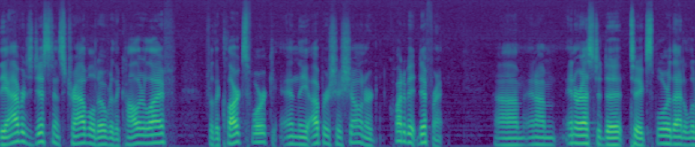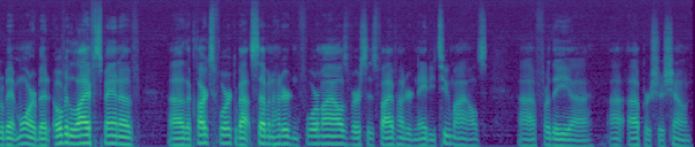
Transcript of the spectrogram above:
the average distance traveled over the collar life for the Clarks Fork and the Upper Shoshone are quite a bit different. Um, and I'm interested to, to explore that a little bit more. But over the lifespan of uh, the Clarks Fork, about 704 miles versus 582 miles uh, for the uh, uh, Upper Shoshone.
